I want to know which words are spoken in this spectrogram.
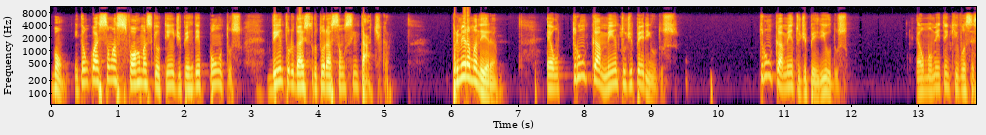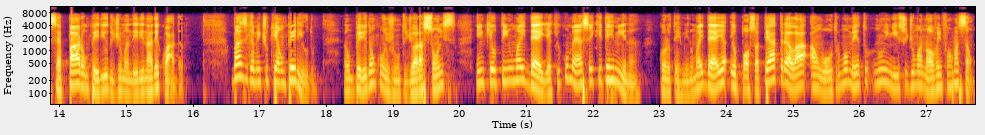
Bom, então quais são as formas que eu tenho de perder pontos dentro da estruturação sintática? Primeira maneira é o truncamento de períodos. Truncamento de períodos é o momento em que você separa um período de maneira inadequada. Basicamente, o que é um período? É um período é um conjunto de orações em que eu tenho uma ideia que começa e que termina. Quando eu termino uma ideia, eu posso até atrelar a um outro momento no início de uma nova informação.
